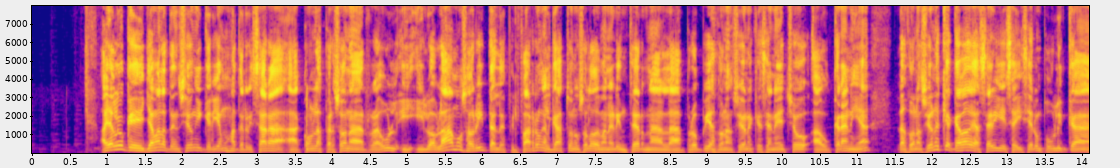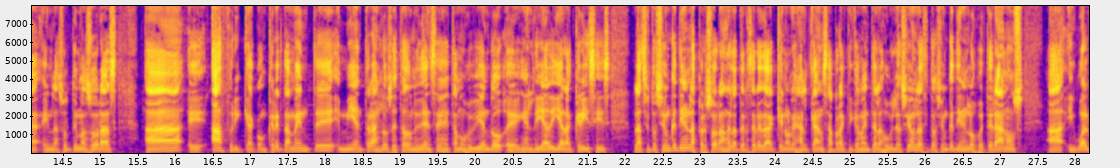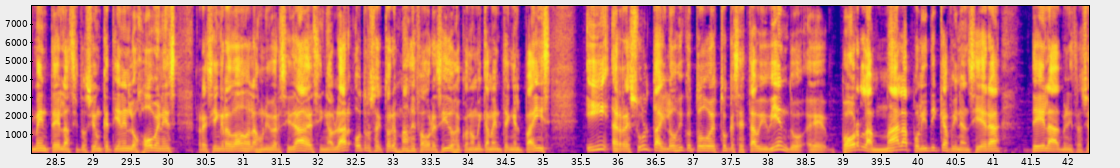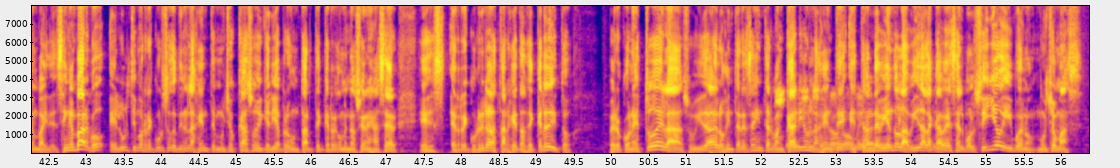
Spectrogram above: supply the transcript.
Hay algo que llama la atención y queríamos aterrizar a, con las personas, Raúl, y, y, lo hablábamos ahorita, el despilfarro en el gasto no solo de manera interna, las propias donaciones que se han hecho a Ucrania, las donaciones que acaba de hacer y se hicieron públicas en las últimas horas a eh, África, concretamente, mientras los estadounidenses estamos viviendo en el día a día la crisis, la situación que tienen las personas de la tercera edad que no les alcanza prácticamente la jubilación, la situación que tienen los veteranos, ah, igualmente la situación que tienen los jóvenes recién graduados de las universidades, sin hablar otros sectores más desfavorecidos económicamente en el país. Y resulta ilógico todo esto que se está viviendo eh, por la mala política financiera de la administración Biden. Sin embargo, el último recurso que tiene la gente en muchos casos, y quería preguntarte qué recomendaciones hacer, es recurrir a las tarjetas de crédito. Pero con esto de la subida de los intereses interbancarios, sí, la gente no, no, están mira, debiendo la vida, la cabeza, el bolsillo y bueno, mucho más.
